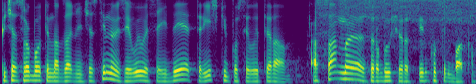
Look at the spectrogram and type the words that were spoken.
Під час роботи над задньою частиною з'явилася ідея трішки посилити раму. А саме зробивши розпірку під баком.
